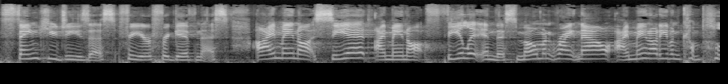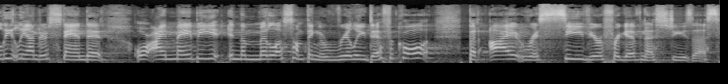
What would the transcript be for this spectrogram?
Thank you, Jesus, for your forgiveness. I may not see it, I may not feel it in this moment right now, I may not even completely understand it, or I may be in the middle of something really difficult, but I receive your forgiveness, Jesus.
